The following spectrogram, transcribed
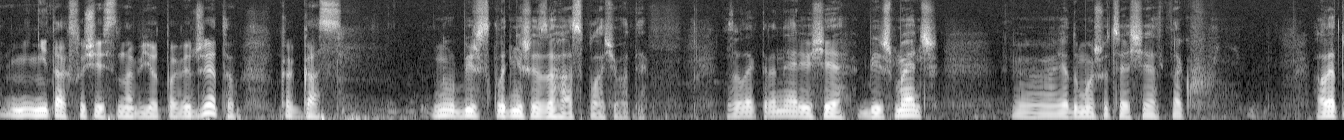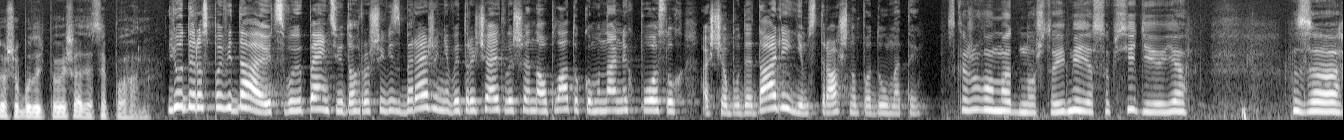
не так существенно бьет по бюджету, как газ. Ну, більш складніше за газ сплачувати. За електроенергію ще більш-менш. Е, Я думаю, що це ще так. Але то, що будуть повишати, це погано. Люди розповідають, свою пенсію та грошові збереження витрачають лише на оплату комунальних послуг. А що буде далі, їм страшно подумати. Скажу вам одно, что имея субсидию, я за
